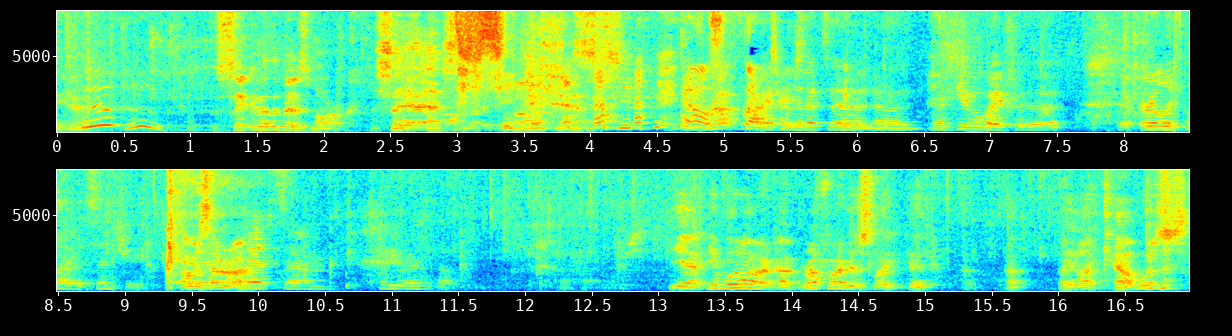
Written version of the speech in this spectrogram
The sinking of the Bismarck. Yes. It all Rough Riders, that's a a, a, a giveaway for the, the early part of the century. Oh, is that right? That's um, Teddy Roosevelt. Yeah, yeah, what are uh, Rough Riders like? Uh, uh, are they like cowboys?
